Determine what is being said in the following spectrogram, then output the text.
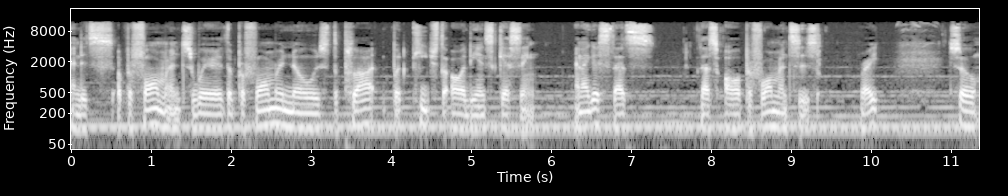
and it's a performance where the performer knows the plot but keeps the audience guessing and i guess that's that's all performances right so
